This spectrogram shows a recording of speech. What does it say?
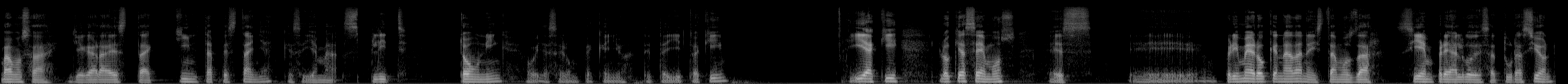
vamos a llegar a esta quinta pestaña que se llama Split Toning. Voy a hacer un pequeño detallito aquí. Y aquí lo que hacemos es, eh, primero que nada, necesitamos dar siempre algo de saturación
